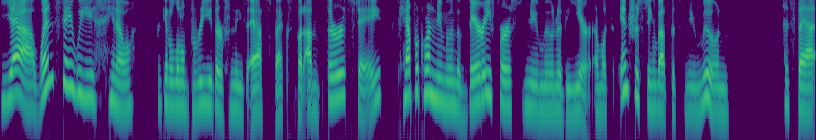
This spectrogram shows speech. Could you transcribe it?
yeah, Wednesday we, you know, we get a little breather from these aspects, but on Thursday, Capricorn new moon, the very first new moon of the year. And what's interesting about this new moon is that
